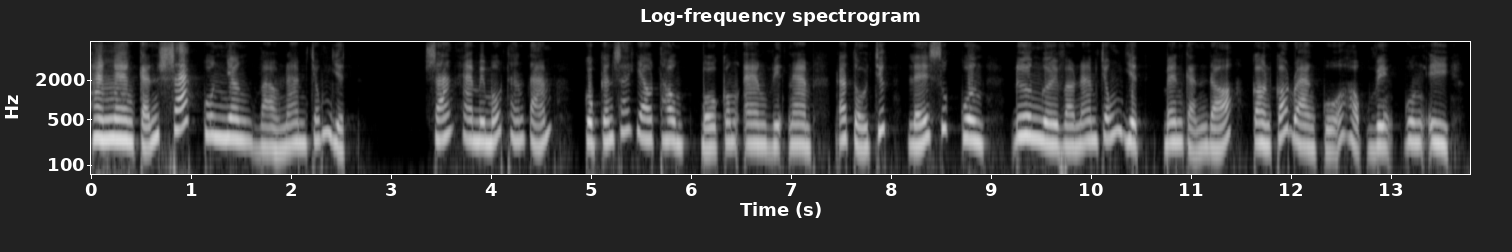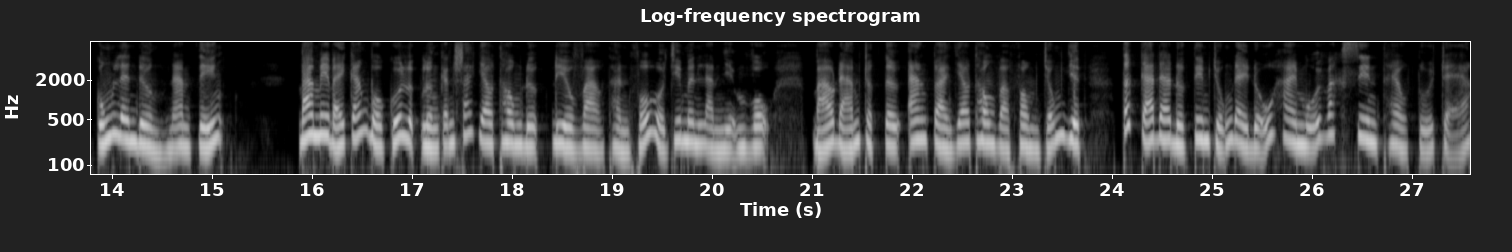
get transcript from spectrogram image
Hàng ngàn cảnh sát quân nhân vào Nam chống dịch. Sáng 21 tháng 8, Cục Cảnh sát Giao thông, Bộ Công an Việt Nam đã tổ chức lễ xuất quân đưa người vào Nam chống dịch. Bên cạnh đó còn có đoàn của Học viện Quân y cũng lên đường Nam tiến. 37 cán bộ của lực lượng cảnh sát giao thông được điều vào thành phố Hồ Chí Minh làm nhiệm vụ bảo đảm trật tự an toàn giao thông và phòng chống dịch. Tất cả đã được tiêm chủng đầy đủ hai mũi vaccine theo tuổi trẻ.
